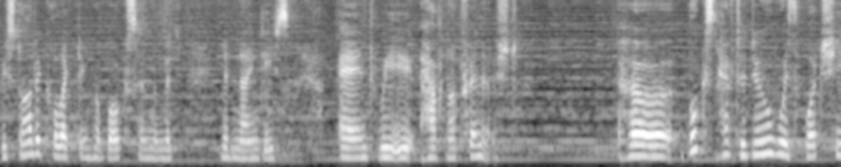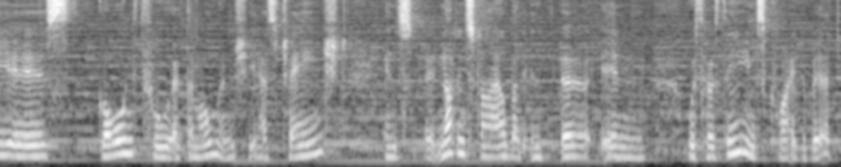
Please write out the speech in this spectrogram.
We started collecting her books in the mid, mid 90s and we have not finished. Her books have to do with what she is going through at the moment. She has changed, in, not in style, but in, uh, in, with her themes quite a bit.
